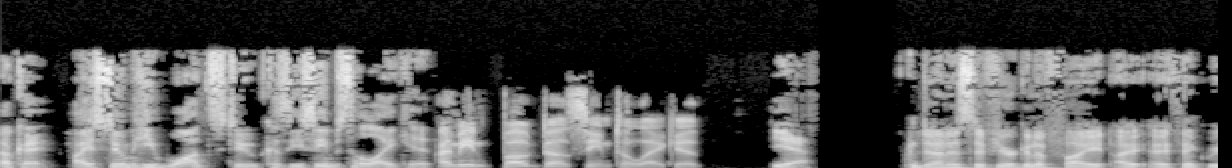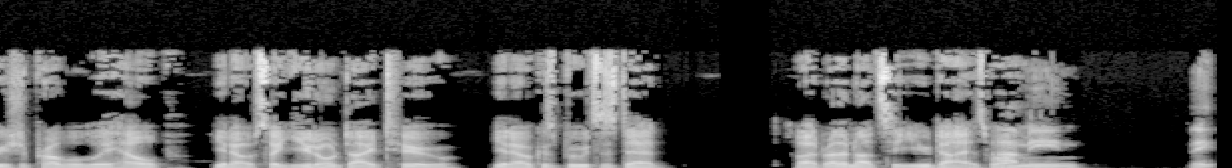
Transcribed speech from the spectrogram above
Okay. I assume he wants to because he seems to like it. I mean, Bug does seem to like it. Yeah. Dennis, if you're gonna fight, I, I think we should probably help. You know, so you don't die too. You know, because Boots is dead. So I'd rather not see you die as well. I mean, they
